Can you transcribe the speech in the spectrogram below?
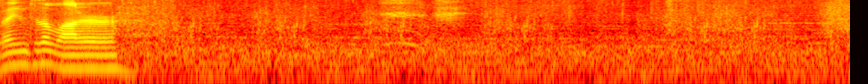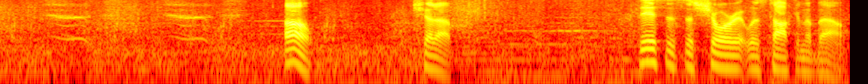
Right into the water... Oh. Shut up. This is the shore it was talking about.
